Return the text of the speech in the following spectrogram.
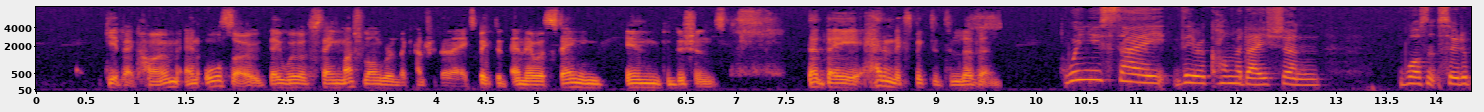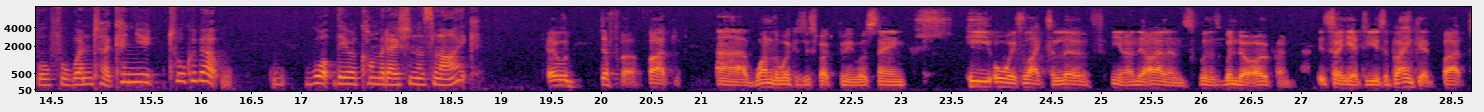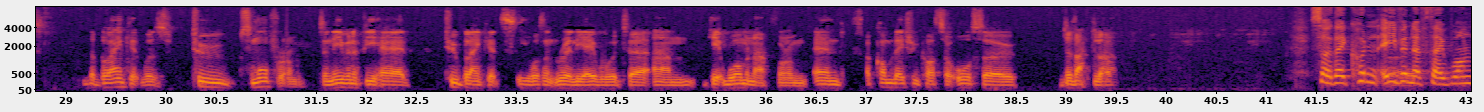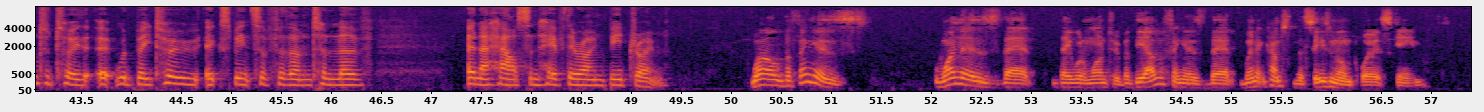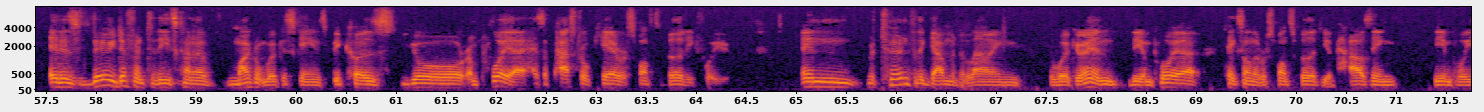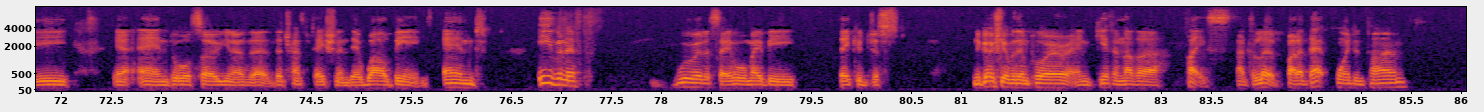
get back home, and also they were staying much longer in the country than they expected, and they were staying in conditions that they hadn't expected to live in. When you say their accommodation wasn't suitable for winter, can you talk about what their accommodation is like? It would differ, but uh, one of the workers who spoke to me was saying he always liked to live, you know, in the islands with his window open. So he had to use a blanket, but the blanket was too small for him. And even if he had two blankets, he wasn't really able to um, get warm enough for him. And accommodation costs are also deducted off. So they couldn't, even if they wanted to, it would be too expensive for them to live in a house and have their own bedroom. Well, the thing is, one is that they wouldn't want to. But the other thing is that when it comes to the seasonal employer scheme, it is very different to these kind of migrant worker schemes because your employer has a pastoral care responsibility for you. In return for the government allowing the worker in, the employer takes on the responsibility of housing the employee yeah, and also, you know, the, the transportation and their well-being. And even if we were to say, well, maybe they could just negotiate with the employer and get another place to live. But at that point in time,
